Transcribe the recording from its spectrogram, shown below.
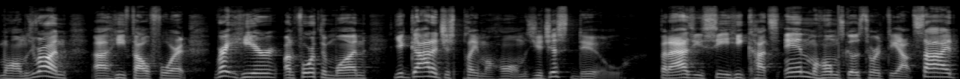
Mahomes run, uh, he fell for it. Right here, on fourth and one, you got to just play Mahomes. You just do. But as you see, he cuts in. Mahomes goes towards the outside.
